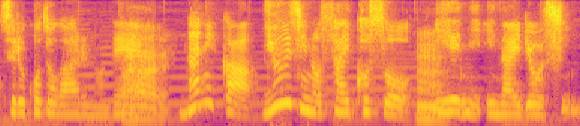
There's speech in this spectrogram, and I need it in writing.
することがあるので、はい。何か有事の際こそうん。家にいない両親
